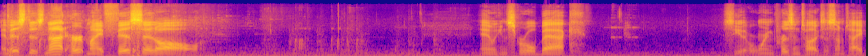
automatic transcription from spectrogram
And this does not hurt my fists at all. And we can scroll back. See that we're wearing prison togs of some type.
